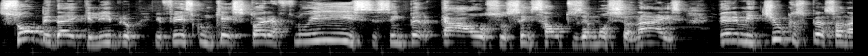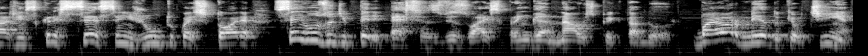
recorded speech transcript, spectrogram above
soube dar equilíbrio e fez com que a história fluísse sem percalços, sem saltos emocionais. Permitiu que os personagens crescessem junto com a história sem uso de peripécias visuais para enganar o espectador. O maior medo que eu tinha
